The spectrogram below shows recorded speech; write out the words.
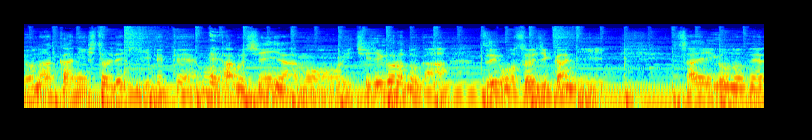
夜中に一人で聞いててもええ。う多分深夜もう1時頃とかずいぶん遅い時間に最後のね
